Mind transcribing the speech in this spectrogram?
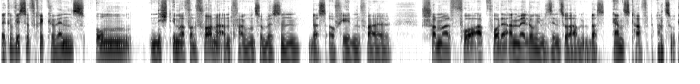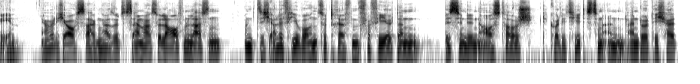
Eine gewisse Frequenz, um nicht immer von vorne anfangen zu müssen. Das auf jeden Fall schon mal vorab, vor der Anmeldung im Sinn zu haben, das ernsthaft anzugehen. Ja, würde ich auch sagen. Also das einfach so laufen lassen und sich alle vier Wochen zu treffen, verfehlt dann ein bisschen den Austausch. Die Qualität ist dann eindeutig halt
